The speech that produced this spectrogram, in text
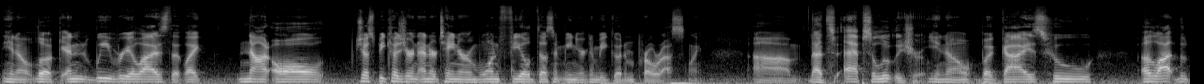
you know, look, and we realize that like not all just because you're an entertainer in one field doesn't mean you're going to be good in pro wrestling. Um, That's absolutely true. you know, but guys who a lot the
